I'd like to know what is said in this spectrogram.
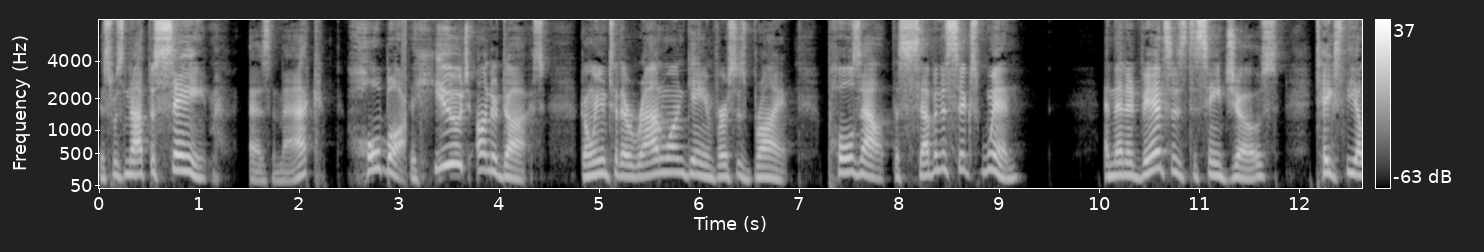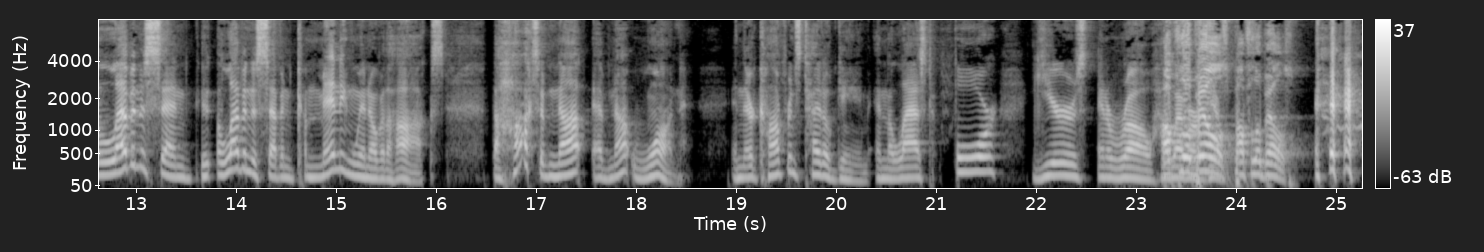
This was not the same as the MAC. Hobart, the huge underdogs, going into their round one game versus Bryant, pulls out the seven to six win, and then advances to St. Joe's, takes the 11 to 7, 11 to 7 commanding win over the Hawks. The Hawks have not have not won in their conference title game in the last four years in a row. Buffalo However, Bills, Buffalo Bills.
